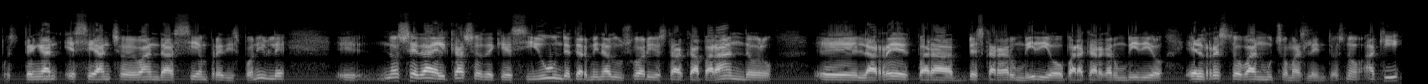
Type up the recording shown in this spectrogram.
pues tengan ese ancho de banda siempre disponible. Eh, no se da el caso de que si un determinado usuario está acaparando eh, la red para descargar un vídeo o para cargar un vídeo, el resto van mucho más lentos. No, aquí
